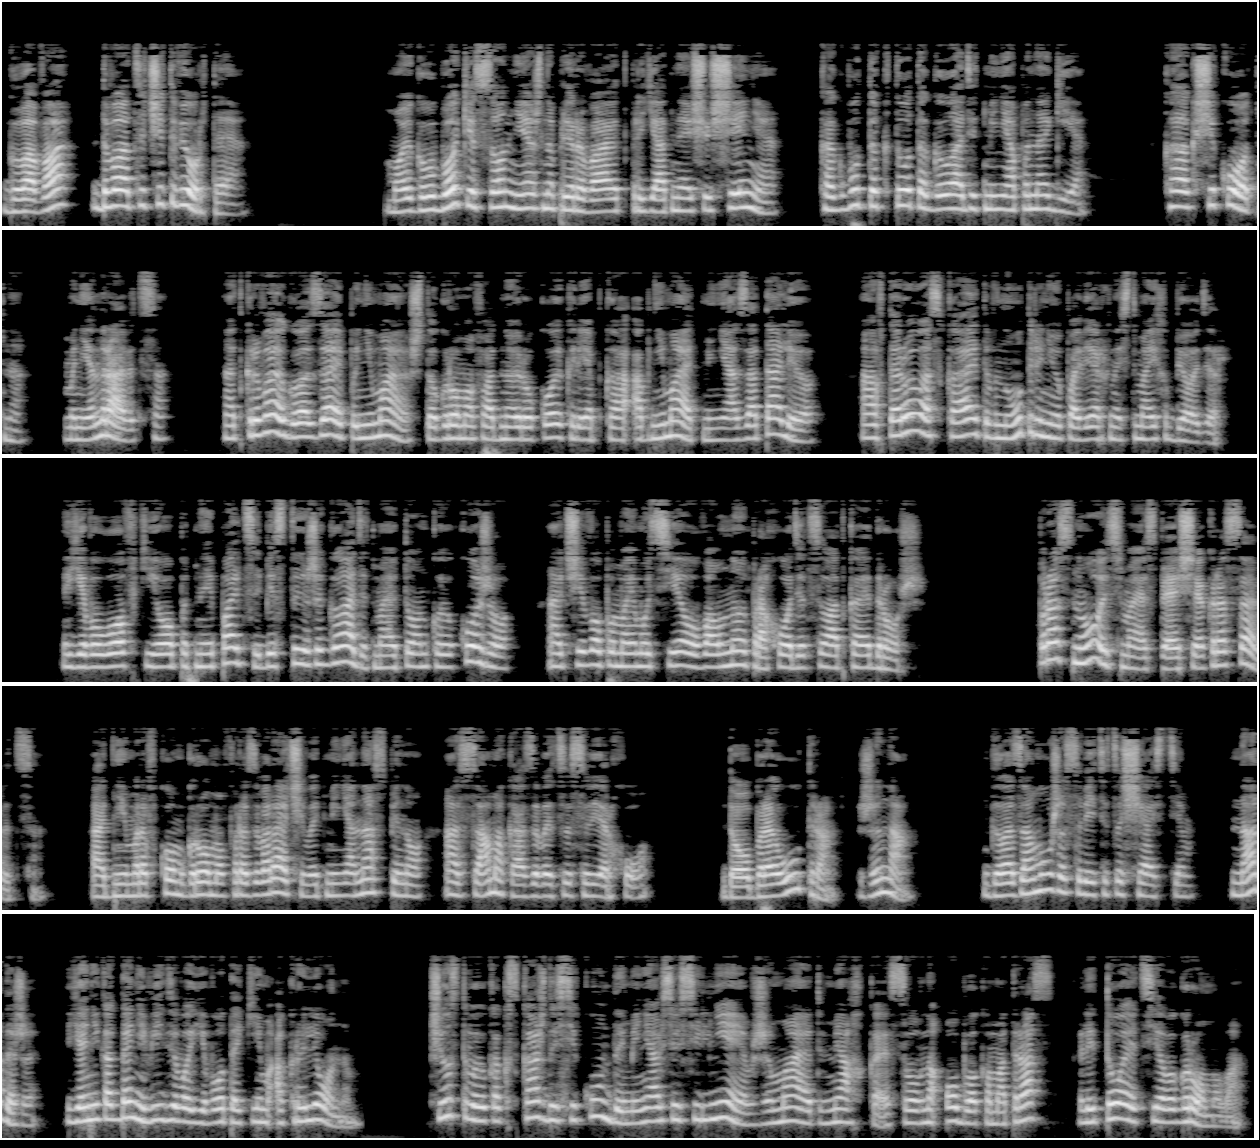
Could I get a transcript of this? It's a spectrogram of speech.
Глава двадцать четвертая Мой глубокий сон нежно прерывает приятные ощущения, как будто кто-то гладит меня по ноге. Как щекотно! Мне нравится. Открываю глаза и понимаю, что Громов одной рукой крепко обнимает меня за талию, а второй ласкает внутреннюю поверхность моих бедер. Его ловкие опытные пальцы бесстыже гладят мою тонкую кожу, отчего по моему телу волной проходит сладкая дрожь. Проснулась моя спящая красавица. Одним рывком Громов разворачивает меня на спину, а сам оказывается сверху. «Доброе утро, жена!» Глаза мужа светятся счастьем. Надо же, я никогда не видела его таким окрыленным. Чувствую, как с каждой секундой меня все сильнее вжимают в мягкое, словно облако матрас, литое тело Громова.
